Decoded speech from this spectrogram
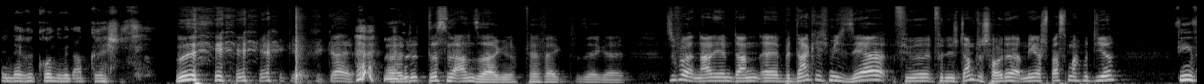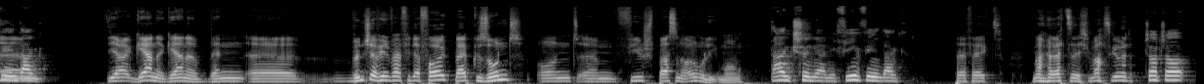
In der Rückrunde wird abgerechnet. okay, geil. Das ist eine Ansage. Perfekt, sehr geil. Super, Nadim, dann äh, bedanke ich mich sehr für, für den Stammtisch heute. Hat mega Spaß gemacht mit dir. Vielen, vielen Ähm, Dank. Ja, gerne, gerne. Wenn äh, wünsche auf jeden Fall viel Erfolg, bleib gesund und ähm, viel Spaß in der Euroleague morgen. Dankeschön, Jani. Vielen, vielen Dank. Perfekt. Man hört sich. Mach's gut. Ciao, ciao.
